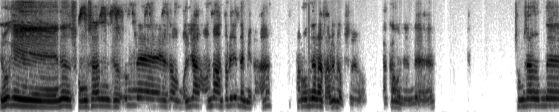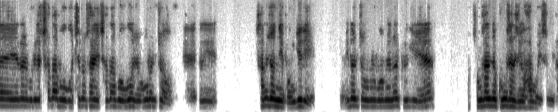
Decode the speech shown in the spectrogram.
여기는 송산 그 읍내에서 멀지 않, 얼마 안 떨어진답니다. 한 읍내나 다름이 없어요. 가까운 데인데. 읍내를 우리가 쳐다보고, 지도상에 쳐다보고, 저 오른쪽, 예, 거기 삼전리 봉길이, 이런 쪽으로 보면은 거기에 송산적 공사를 지금 하고 있습니다.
